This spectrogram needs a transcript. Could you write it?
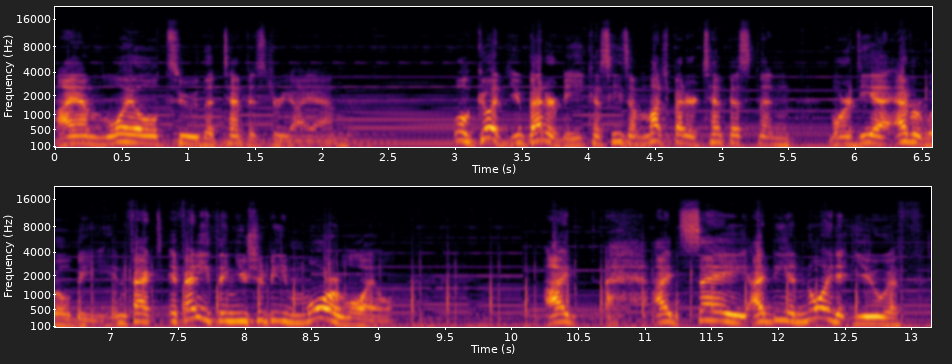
I am loyal to the Tempestry, I am. Well, good, you better be, because he's a much better Tempest than Mordea ever will be. In fact, if anything, you should be more loyal. I'd, I'd say, I'd be annoyed at you if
